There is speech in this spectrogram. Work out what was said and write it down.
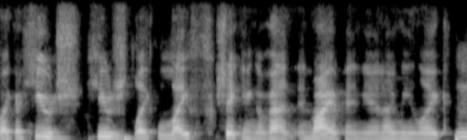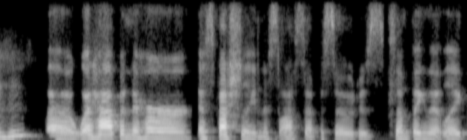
like a huge huge like life shaking event in my opinion. I mean like Mm-hmm. Uh what happened to her especially in this last episode is something that like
